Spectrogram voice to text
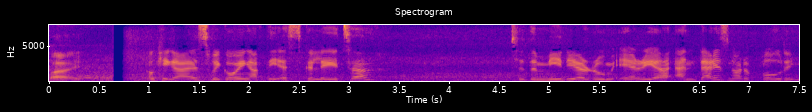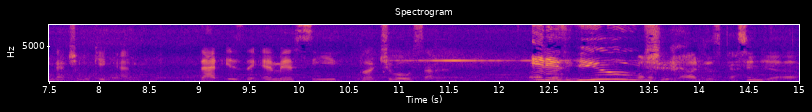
Bye. Okay, guys, we're going up the escalator to the media room area, and that is not a building that you're looking at. That is the MSC Virtuosa. It is One of huge. the largest passenger.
